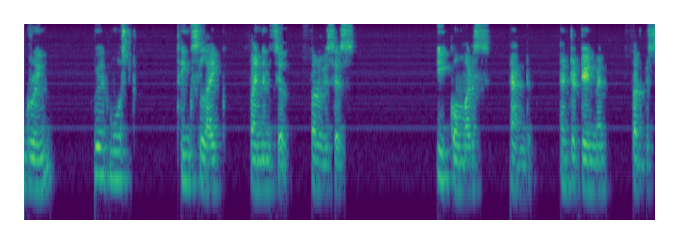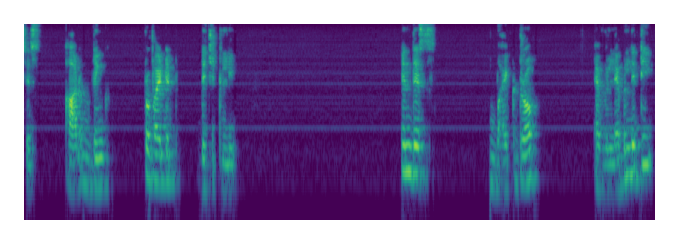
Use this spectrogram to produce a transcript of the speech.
growing, where most things like financial services, e-commerce, and entertainment services are being provided digitally. In this backdrop, availability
